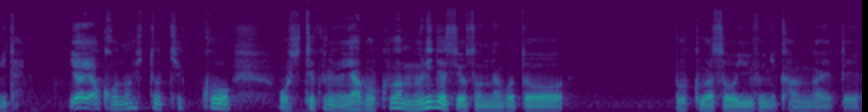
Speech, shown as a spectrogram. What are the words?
みたいな。いやいやこの人結構押してくるの。いや僕は無理ですよそんなこと。僕はそういうふうに考えて。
